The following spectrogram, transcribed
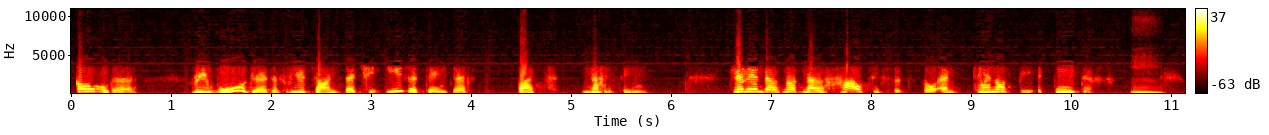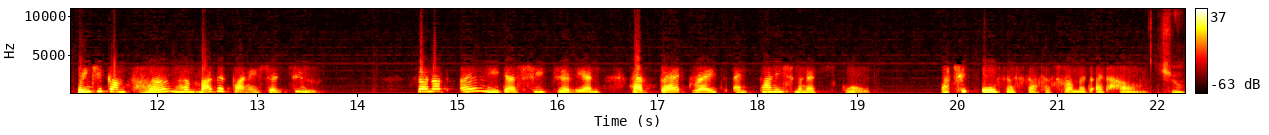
scold her, reward her the few times that she is attentive, but nothing. Julian does not know how to sit still and cannot be attentive. Mm. When she comes home, her mother punishes her too. So not only does she, Jillian, have bad grades and punishment at school, but she also suffers from it at home. Sure.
